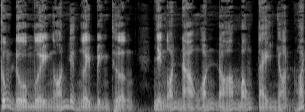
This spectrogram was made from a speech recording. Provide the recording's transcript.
Cũng đủ 10 ngón như người bình thường, Nhưng ngón nào ngón đó móng tay nhọn hoắt.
